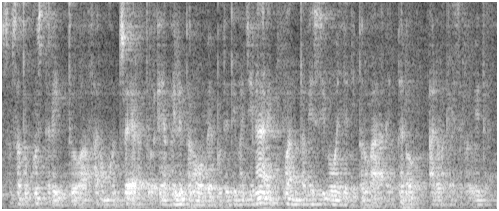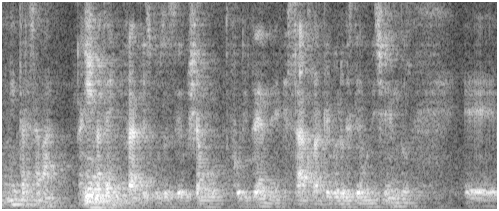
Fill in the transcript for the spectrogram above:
sono stato costretto a fare un concerto e a quelle prove potete immaginare quanto avessi voglia di provare, però all'orchestra probabilmente non interessava niente. Infatti, scusa se usciamo fuori termine, è sacro anche quello che stiamo dicendo. Eh,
